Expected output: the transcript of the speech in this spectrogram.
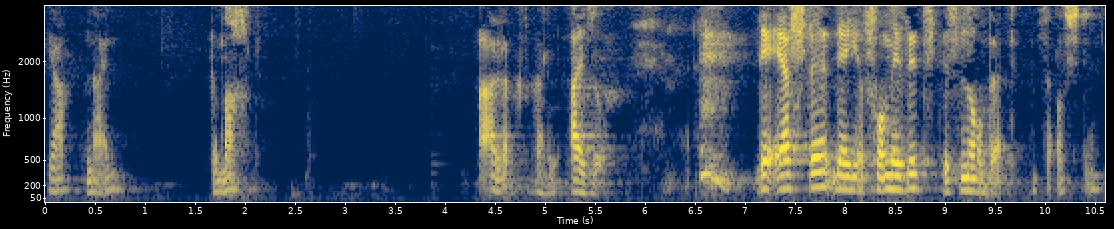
Ja, nein, gemacht. Also, der erste, der hier vor mir sitzt, ist Norbert. Kannst du aufstehen?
